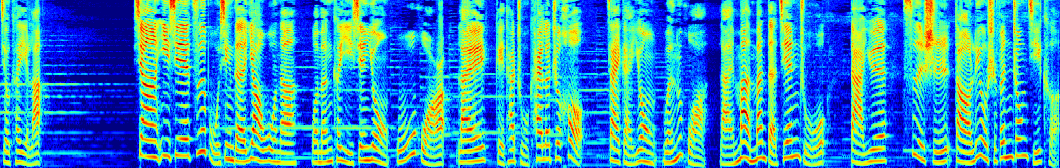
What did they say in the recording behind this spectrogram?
就可以了。像一些滋补性的药物呢，我们可以先用武火来给它煮开了之后，再改用文火来慢慢的煎煮，大约四十到六十分钟即可。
